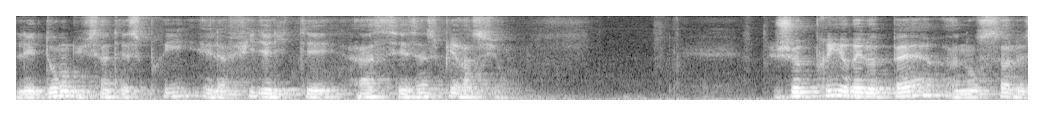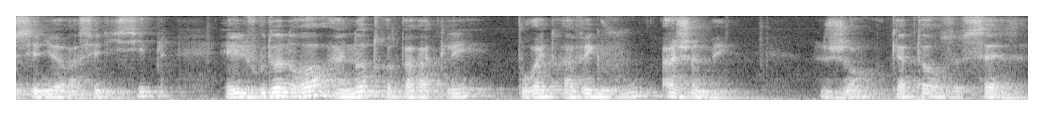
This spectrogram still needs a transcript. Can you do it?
les dons du Saint-Esprit et la fidélité à ses inspirations. Je prierai le Père, annonça le Seigneur à ses disciples, et il vous donnera un autre paraclet pour être avec vous à jamais. Jean 14, 16.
